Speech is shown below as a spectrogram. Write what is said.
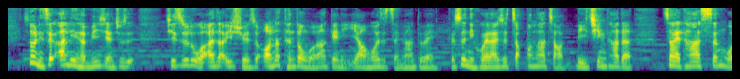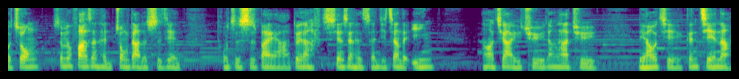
所以你这个案例很明显就是，其实如果按照医学说，哦，那疼痛我要给你药或者是怎么样，对不对？可是你回来是找帮他找理清他的，在他生活中是没有发生很重大的事件，投资失败啊，对他先生很生气这样的因，然后加以去让他去了解跟接纳。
